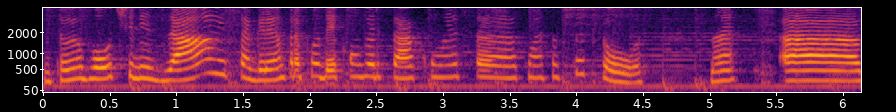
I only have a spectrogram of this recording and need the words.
Então eu vou utilizar o Instagram para poder conversar com, essa, com essas pessoas. Né? Ah,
